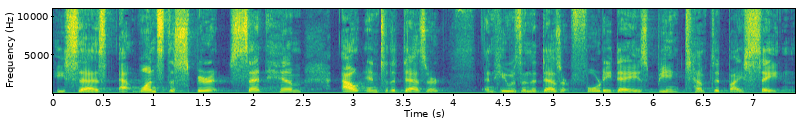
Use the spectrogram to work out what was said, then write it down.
he says, At once the Spirit sent him out into the desert, and he was in the desert 40 days being tempted by Satan.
